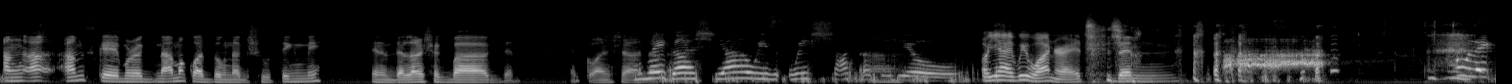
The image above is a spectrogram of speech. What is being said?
ang uh, ams kay murag naman ko adtong nag-shooting me. Then dala siya bag then nagkuan siya. Oh na- my gosh, yeah, we we shot a Ah. video. Oh yeah, we won, right? Then oh, like,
